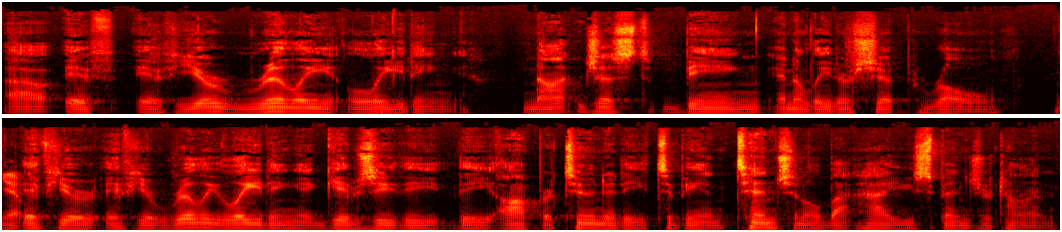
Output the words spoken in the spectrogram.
uh, if if you're really leading, not just being in a leadership role. Yep. If you're if you're really leading, it gives you the the opportunity to be intentional about how you spend your time.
